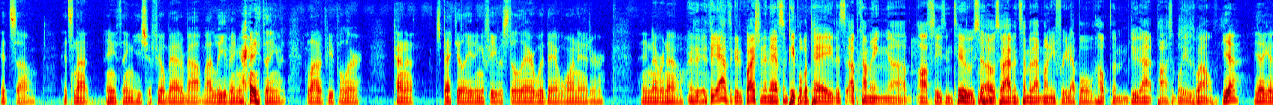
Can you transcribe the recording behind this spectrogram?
It's um, it's not anything he should feel bad about by leaving or anything. But a lot of people are kind of speculating if he was still there, would they have won it, or they never know. It's, yeah, it's a good question, and they have some people to pay this upcoming uh, off season too. So, Mhm. so having some of that money freed up will help them do that possibly as well. Yeah, yeah. You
